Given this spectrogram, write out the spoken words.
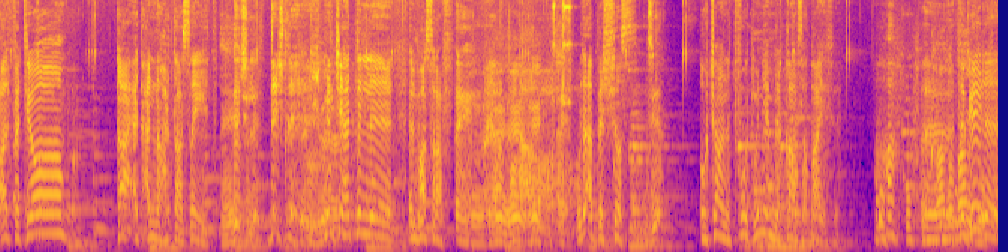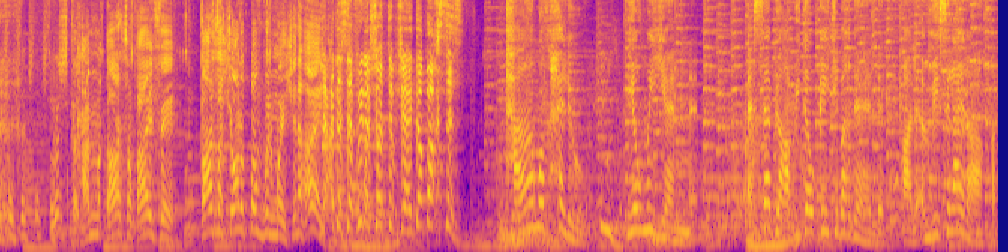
الفت يوم قاعد على النهر تاصيد دجلة. دجلة. من جهة البصرف. اي إيه. إيه. إيه. ودأب الشص. زين. وكانت تفوت من يمي قاصة طايفة. ثقيله رزقك عمي قاصة طايفة. قاصة شلون تطوف بالمي؟ شنو هاي؟ لا عاد السفينة شلون تمشي؟ هيدا بخسس حامض حلو. يوميا. السابعة بتوقيت بغداد على أم بي سي العراق.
